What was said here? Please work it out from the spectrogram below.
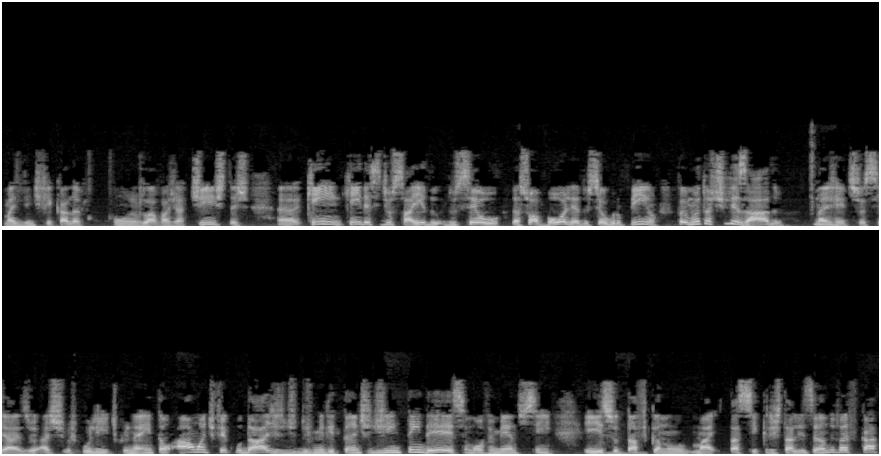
mais identificada com os lavajatistas, uh, quem, quem decidiu sair do, do, seu, da sua bolha, do seu grupinho, foi muito hostilizado nas redes sociais, os, os, políticos, né? Então há uma dificuldade de, dos militantes de entender esse movimento, sim. E isso está ficando, está se cristalizando e vai ficar,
